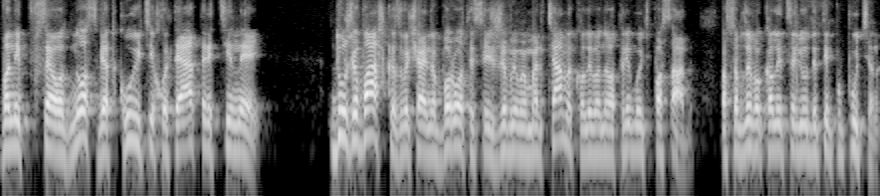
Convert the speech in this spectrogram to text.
вони все одно святкують їх у театрі тіней. Дуже важко, звичайно, боротися із живими мерцями, коли вони отримують посади, особливо коли це люди типу Путіна.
